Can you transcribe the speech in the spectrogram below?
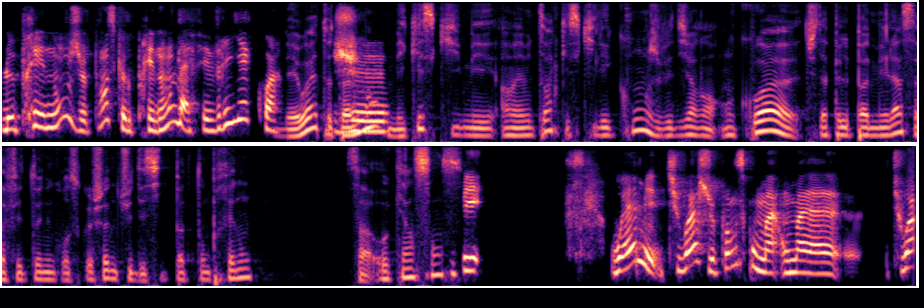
le prénom, je pense que le prénom l'a fait vriller, quoi. Mais ouais, totalement. Mais qu'est-ce qui, mais en même temps, qu'est-ce qu'il est con? Je veux dire, en quoi tu t'appelles Pamela, ça fait toi une grosse cochonne, tu décides pas de ton prénom? Ça a aucun sens. Mais... Ouais, mais tu vois, je pense qu'on m'a, on m'a, tu vois,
